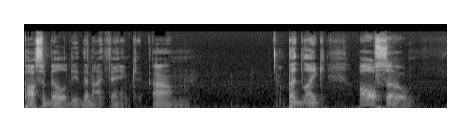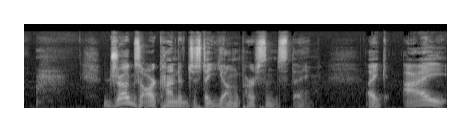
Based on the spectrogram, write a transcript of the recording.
possibility than I think. Um, but like, also drugs are kind of just a young person's thing. Like I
